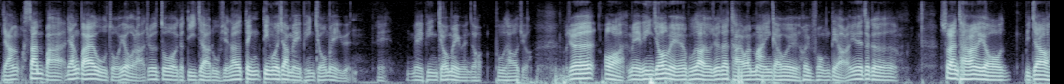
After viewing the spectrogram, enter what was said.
两三百两百五左右啦，就是做一个低价路线，它的定定位价每瓶九美元，哎，每瓶九美元的葡萄酒。我觉得哇，每瓶九美元葡萄酒，我觉得在台湾卖应该会会疯掉了。因为这个虽然台湾有比较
